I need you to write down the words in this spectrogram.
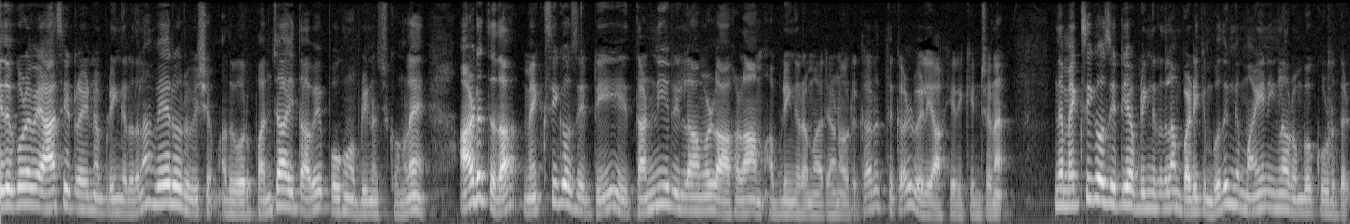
இது கூடவே ஆசிட் ரெயின் அப்படிங்கிறதுலாம் வேறொரு விஷயம். அது ஒரு பஞ்சாயத்தாகவே போகும் அப்படின்னு வச்சுக்கோங்களேன். அடுத்ததாக மெக்சிகோ சிட்டி தண்ணீர் இல்லாமல் ஆகலாம் அப்படிங்கிற மாதிரியான ஒரு கருத்துக்கள் வெளியாகி இருக்கின்றன. இந்த மெக்சிகோ சிட்டி அப்படிங்கிறதெல்லாம் படிக்கும்போது இங்கே மைனிங்லாம் ரொம்ப கூடுதல்.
